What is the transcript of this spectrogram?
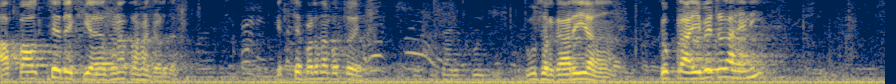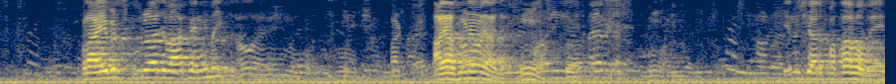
ਆਪਾਂ ਉੱਥੇ ਦੇਖੀ ਆਇਆ ਸੋਣਾ ਤਾਂ ਚੜਦਾ ਕਿੱਥੇ ਪੜਦਾ ਪੁੱਤ ਓਏ ਤੂੰ ਸਰਕਾਰੀ ਵਾਲਾ। ਕੋਈ ਪ੍ਰਾਈਵੇਟ ਵਾਲਾ ਹੈ ਨਹੀਂ? ਪ੍ਰਾਈਵੇਟ ਸਕੂਲ ਵਾਲਾ ਜਵਾਕ ਹੈ ਨਹੀਂ ਬਾਈ? ਆਇਆ ਸੋਹਣਿਆ ਹੋਇਆ ਜਾ ਤੂੰ ਆ। ਇਹਨੂੰ ਸ਼ਾਇਦ ਪਤਾ ਹੋਵੇ।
